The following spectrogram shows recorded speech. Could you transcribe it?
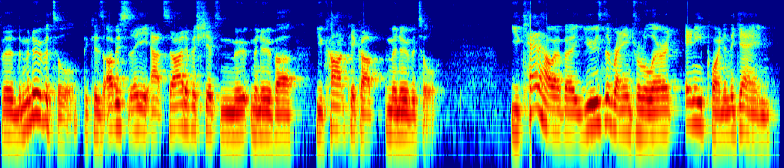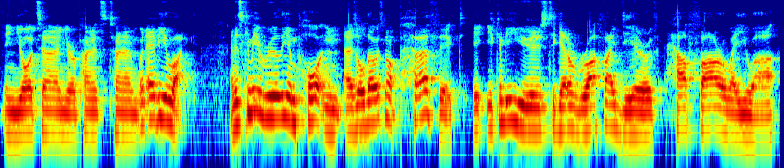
for the maneuver tool because obviously outside of a ship's maneuver you can't pick up the maneuver tool. You can, however, use the range ruler at any point in the game, in your turn, your opponent's turn, whenever you like. And this can be really important as although it's not perfect, it, it, can be used to get a rough idea of how far away you are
